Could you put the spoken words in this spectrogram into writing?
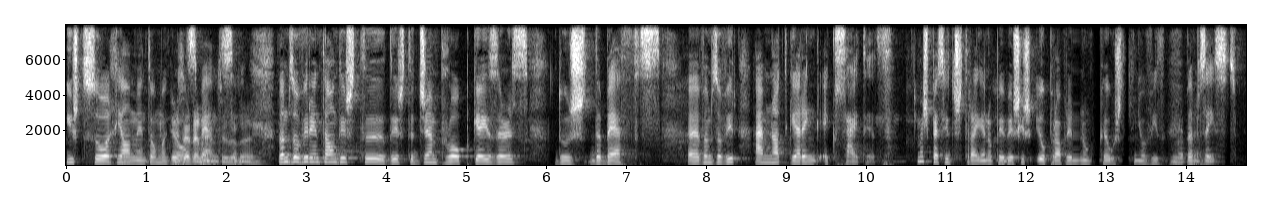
isto soa realmente a uma girls Exatamente, band. exatamente. Vamos ouvir então deste, deste Jump Rope Gazers dos The Beths. Uh, vamos ouvir I'm Not Getting Excited. Uma espécie de estreia no PBX. Eu própria nunca os tinha ouvido. Vamos a isso.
